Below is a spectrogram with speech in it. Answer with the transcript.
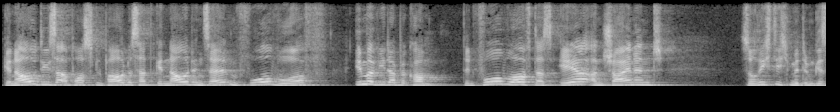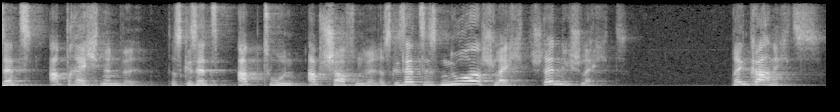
Genau dieser Apostel Paulus hat genau denselben Vorwurf immer wieder bekommen. Den Vorwurf, dass er anscheinend so richtig mit dem Gesetz abrechnen will das Gesetz abtun, abschaffen will. Das Gesetz ist nur schlecht, ständig schlecht. Bringt gar nichts.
